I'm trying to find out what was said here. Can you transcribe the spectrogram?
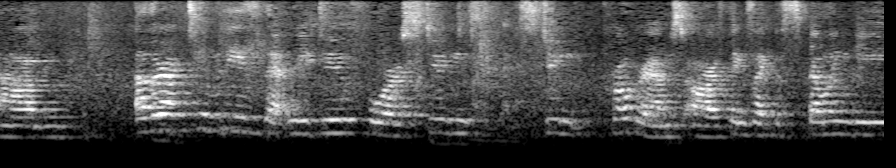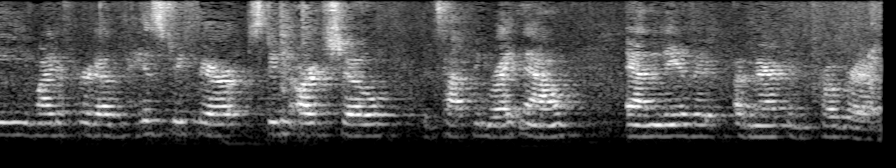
Um, other activities that we do for students, student programs are things like the spelling bee, you might have heard of, history fair, student art show that's happening right now, and the Native American program.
